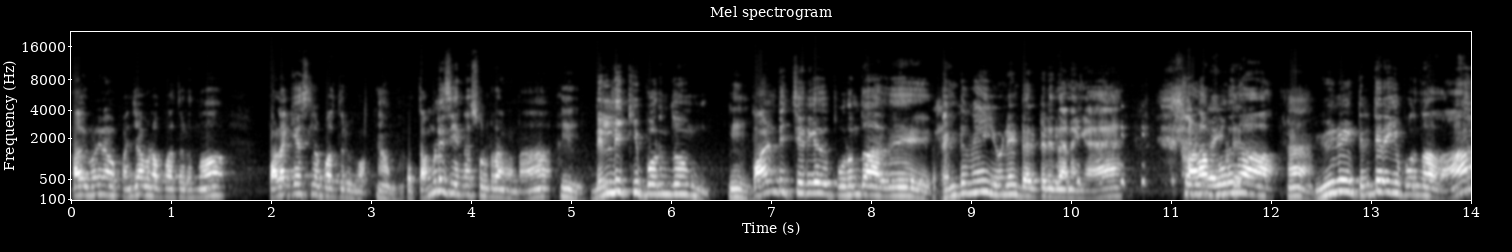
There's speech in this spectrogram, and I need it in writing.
அதுக்கு முன்னாடி நம்ம பஞ்சாப்ல பார்த்திருந்தோம். பல கேஸ்ல பார்த்திருக்கோம். ஆமா. இப்ப தமிழிசை என்ன சொல்றாங்கன்னா டெல்லிக்கு பொருந்தும். பாண்டிச்சேரி அது பொருந்தாது. ரெண்டுமே யூனியன் டெரிட்டரி தானேங்க. ஆனா. பொருந்தா யூனியன் டெரிட்டரிக்கு பொருந்தாதான்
